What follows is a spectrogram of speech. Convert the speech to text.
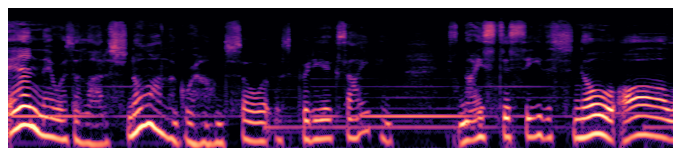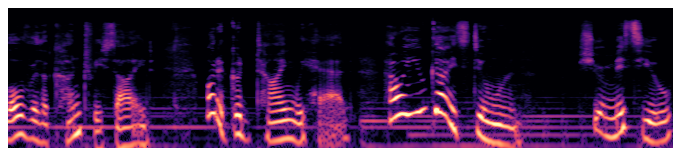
And there was a lot of snow on the ground, so it was pretty exciting. It's nice to see the snow all over the countryside. What a good time we had. How are you guys doing? Sure miss you.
